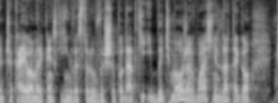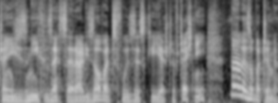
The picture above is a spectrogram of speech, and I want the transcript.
e, czekają amerykańskich inwestorów wyższe podatki i być może właśnie dlatego część z nich zechce realizować swój zyski jeszcze wcześniej, no ale zobaczymy.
